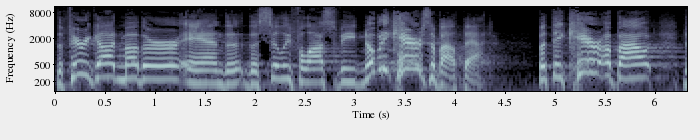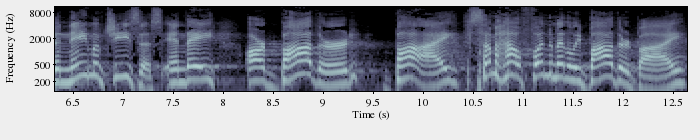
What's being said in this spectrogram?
the fairy godmother and the, the silly philosophy, nobody cares about that. But they care about the name of Jesus and they are bothered by, somehow fundamentally bothered by,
